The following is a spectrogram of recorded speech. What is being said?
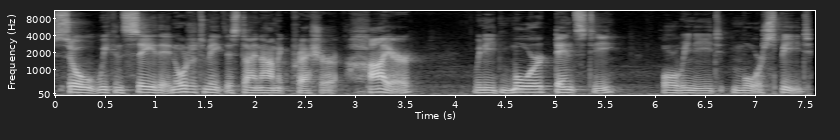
So we can say that in order to make this dynamic pressure higher, we need more density or we need more speed,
